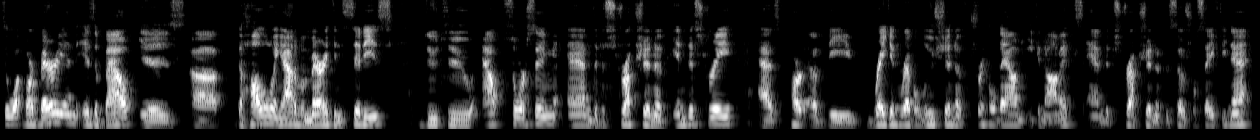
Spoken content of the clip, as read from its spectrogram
So what Barbarian is about is uh, the hollowing out of American cities due to outsourcing and the destruction of industry as part of the Reagan revolution of trickle down economics and the destruction of the social safety net,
